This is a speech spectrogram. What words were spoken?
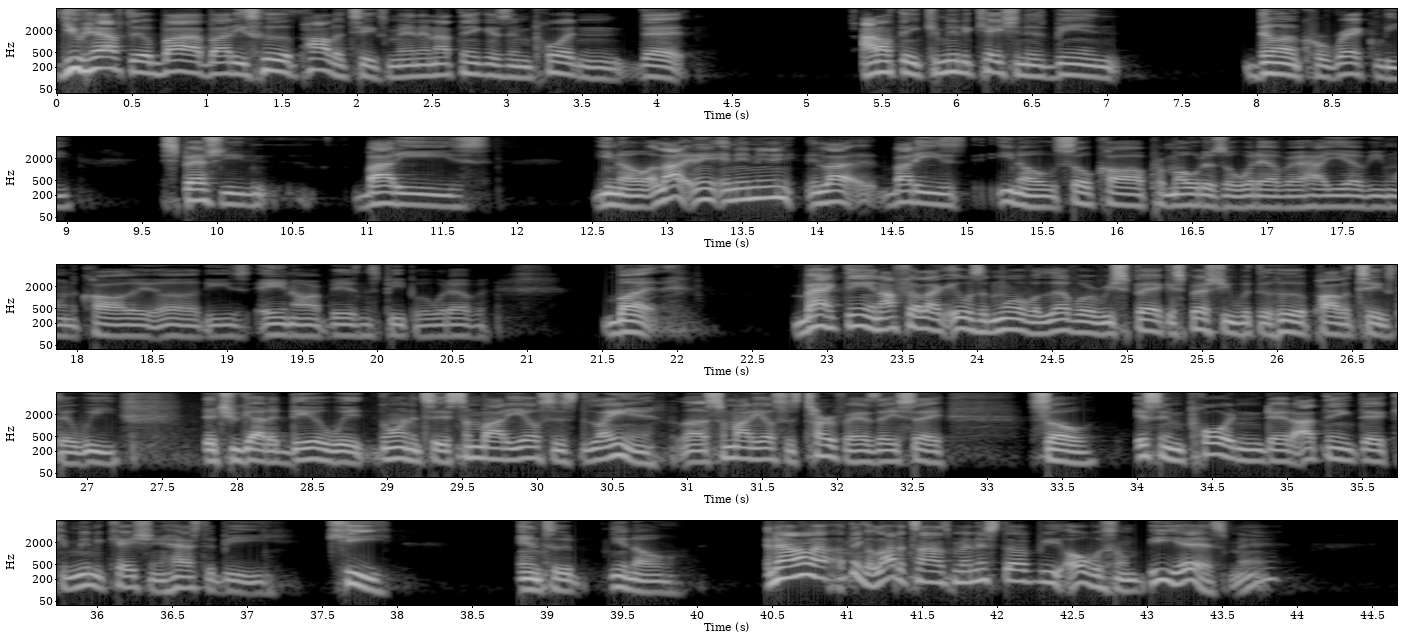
you have to abide by these hood politics man and i think it's important that i don't think communication is being done correctly especially by these you know a lot and, and, and a lot by these you know so-called promoters or whatever however you want to call it uh these a&r business people or whatever but back then, I felt like it was more of a level of respect, especially with the hood politics that we that you got to deal with going into somebody else's land, uh, somebody else's turf, as they say. So it's important that I think that communication has to be key into you know, and I, I think a lot of times, man, this stuff be over some BS, man.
